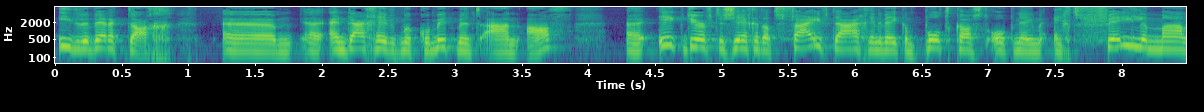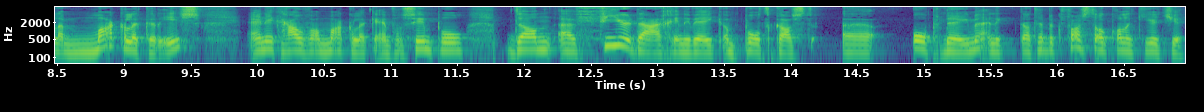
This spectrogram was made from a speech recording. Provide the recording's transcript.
iedere werkdag. en daar geef ik mijn commitment aan af. Uh, ik durf te zeggen dat vijf dagen in de week een podcast opnemen echt vele malen makkelijker is. En ik hou van makkelijk en van simpel. Dan uh, vier dagen in de week een podcast uh, opnemen. En ik, dat heb ik vast ook al een keertje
